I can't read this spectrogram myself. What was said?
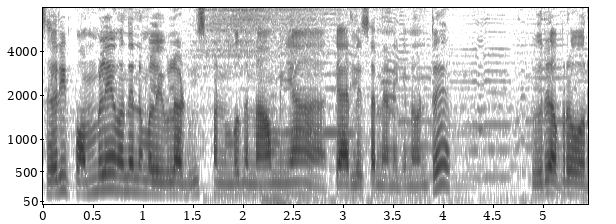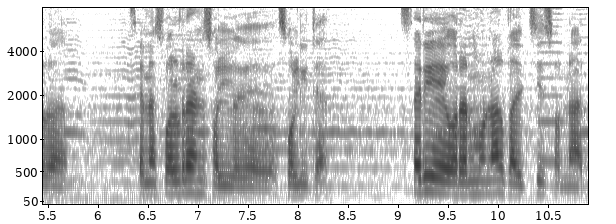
சரி பொம்பளே வந்து நம்மளை இவ்வளோ அட்வைஸ் பண்ணும்போது நாம ஏன் கேர்லெஸ்ஸாக நினைக்கணுன்ட்டு இவர் அப்புறம் ஒரு சரி நான் சொல்கிறேன்னு சொல்லி சொல்லிட்டார். சரி ஒரு ரெண்டு மூணு நாள் கழித்து சொன்னார்.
